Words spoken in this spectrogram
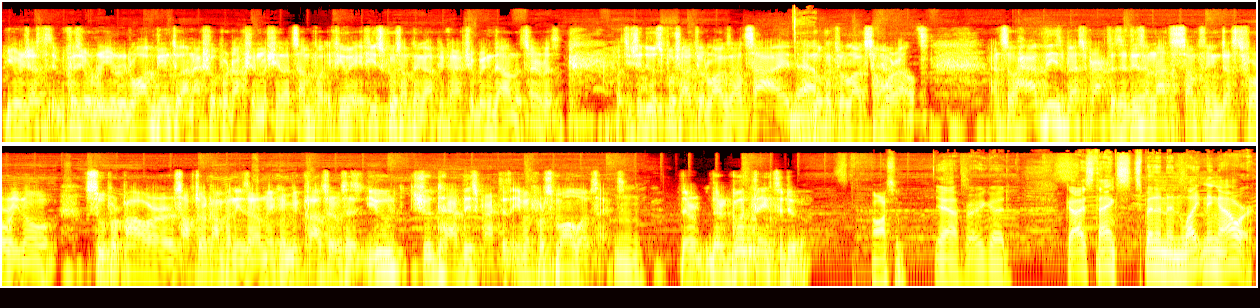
you're just because you're you're logged into an actual production machine at some point. If you if you screw something up, you can actually bring down the service. What you should do is push out your logs outside yeah. and look at your logs somewhere else. And so have these best practices. These are not something just for you know superpower software companies that are making big cloud services. You should have these practices even for small websites. Mm. They're they're good things to do. Awesome. Yeah, very good. Guys, thanks. It's been an enlightening hour.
